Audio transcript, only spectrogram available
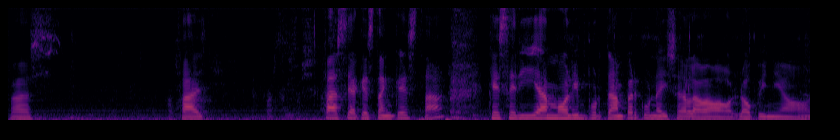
faci, faci, faci aquesta enquesta, que seria molt important per conèixer l'opinió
